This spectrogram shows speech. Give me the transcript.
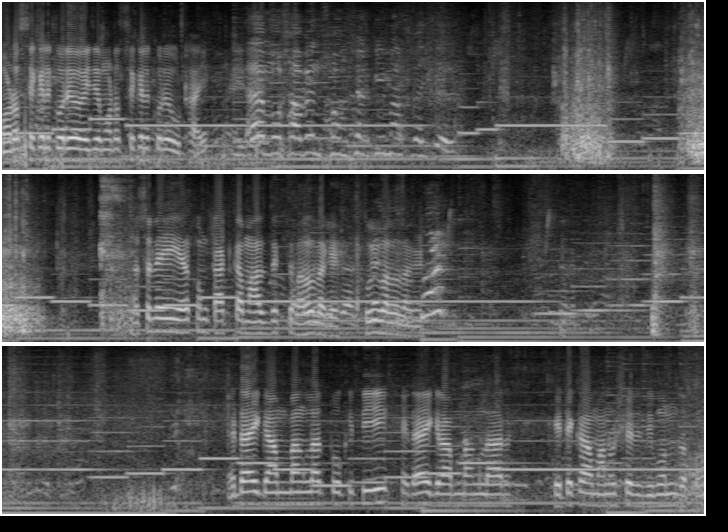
মোটর সাইকেল করে ওই যে মোটর সাইকেল করে উঠায় এই যে। মোসাবেন সংসার কি মাছ পাইছে? আসলে এই এরকম টাটকা মাছ দেখতে ভালো লাগে খুবই ভালো লাগে। এটাই গ্রাম বাংলার প্রকৃতি এটাই গ্রাম বাংলার খেটে খাওয়া মানুষের জীবনযাপন।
